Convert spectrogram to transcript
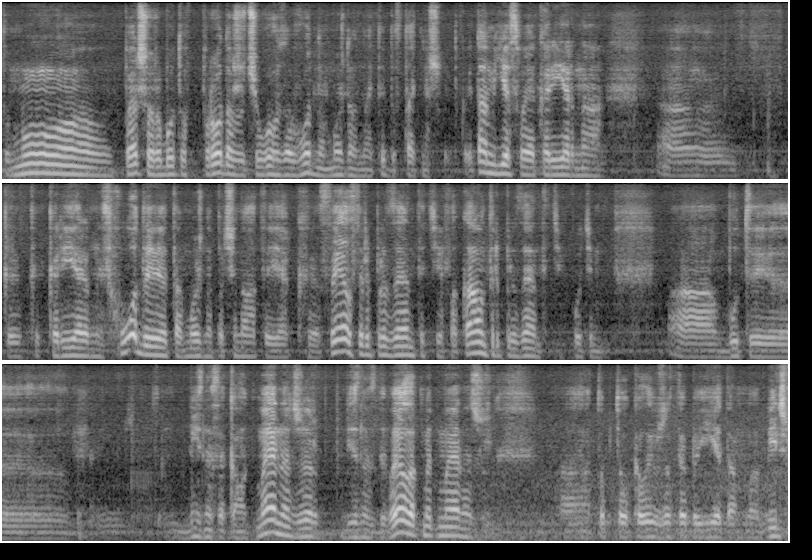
Тому першу роботу в продажу чого завгодно можна знайти достатньо швидко. І там є своя кар'єрна. Кар'єрні сходи, там можна починати як sales representative, account representative, потім а, бути бізнес аккаунт менеджер, бізнес девелопмент менеджер. Тобто, коли вже в тебе є там більш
